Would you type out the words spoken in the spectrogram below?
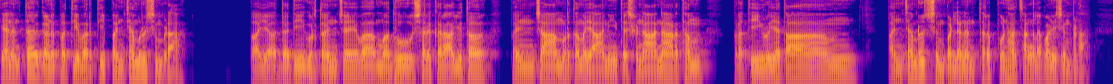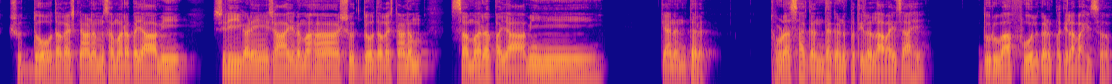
त्यानंतर गणपतीवरती पंचामृत शिंपडा पय दधी घृतंचैव मधु शर्करायुत पंचामृतमयानी स्नानार्थं प्रतिगृह्यताम पंचामृत शिंपडल्यानंतर पुन्हा चांगलं पाणी शिंपडा शुद्धोदकस्नानं समर्पयामी श्रीगणेशाय नम शुद्धोदकस्नानं समर्पयामी. त्यानंतर थोडासा गंध गणपतीला लावायचा आहे. दुर्वा फूल गणपतीला वाहायचं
